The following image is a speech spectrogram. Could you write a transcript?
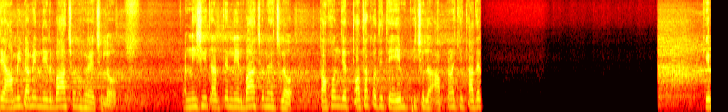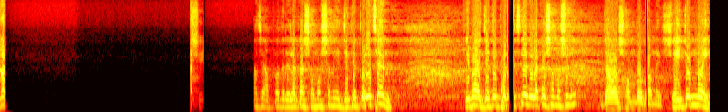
যে আমিটামির নির্বাচন হয়েছিল, নিশিতার্থের নির্বাচন হয়েছিল, তখন যে তথাকথিত এমপি ছিল, আপনারা কি তাদের আচ্ছা আপনাদের এলাকার সমস্যা নিয়ে যেতে পেরেছেন? কি ভাই, যেতে পেরেছিলেন এলাকার সমস্যা নিয়ে? যাওয়া সম্ভব নয় সেই জন্যই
